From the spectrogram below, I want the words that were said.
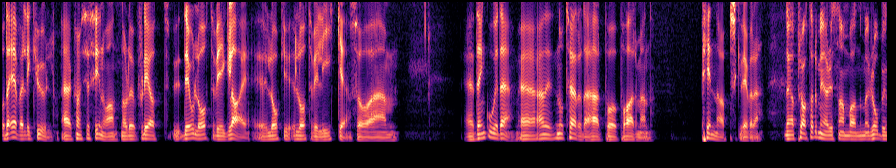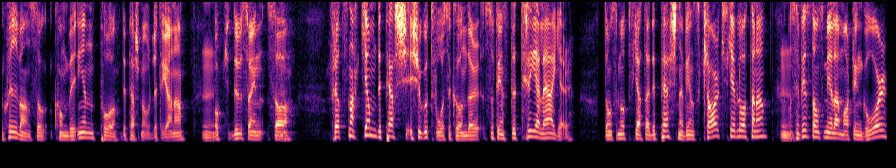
og det er veldig kul. Jeg kan ikke si noe annet. Det, fordi at det er jo låter vi er glad i. eh, Låter vi liker. Så eh, det er en god idé. Eh, Jeg noterer det her på, på armen. Pin-up, skriver jeg. När jag pratade med er i samband med Robin-skivan så kom vi in på Depeche Mode lite grann. Och du Svein sa, för att snacka om Depeche i 22 sekunder så finns det tre läger. De som uppskattar Depeche när Vince Clark skrev låtarna. Och sen finns de som gillar Martin Gore.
